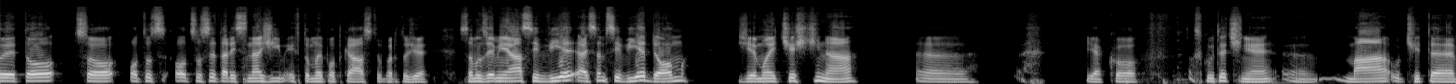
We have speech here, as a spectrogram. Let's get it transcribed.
to, je to, co, o, to o co se tady snažím i v tomhle podcastu, protože samozřejmě já, si vě, já jsem si vědom, že moje čeština eh, jako skutečně eh, má určité,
